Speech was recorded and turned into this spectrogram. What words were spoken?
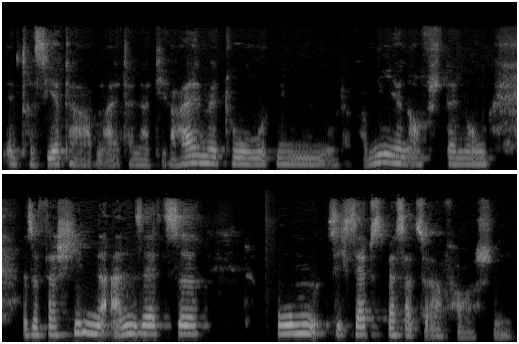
interessiert haben. Alternative Heilmethoden oder Familienaufstellung. Also verschiedene Ansätze, um sich selbst besser zu erforschen.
